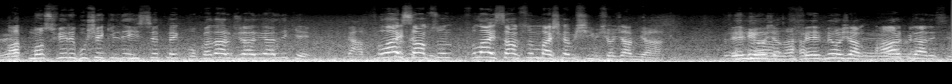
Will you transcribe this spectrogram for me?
Evet. Atmosferi bu şekilde hissetmek o kadar güzel geldi ki. Ya Fly Samsun, Fly Samsun başka bir şeymiş hocam ya. Fehmi hocam. Fehmi hocam harikuladesin.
